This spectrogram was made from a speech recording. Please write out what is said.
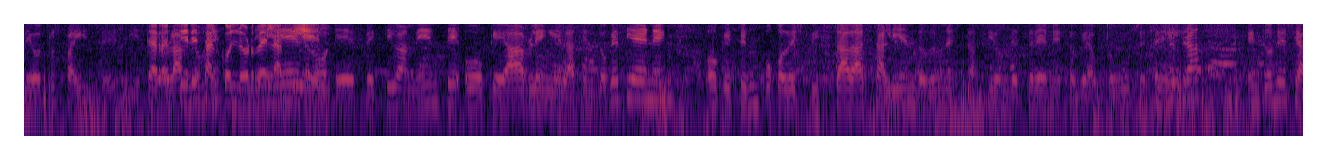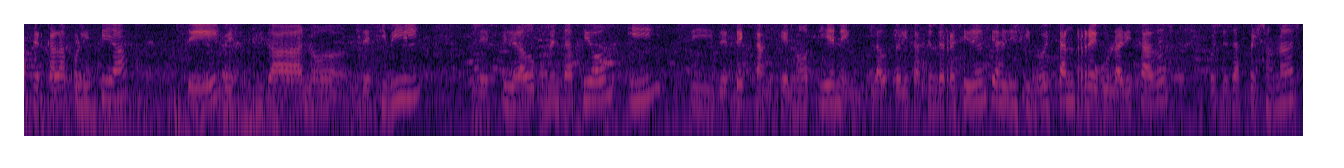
de otros países, y estoy refieres al color de la piel. Efectivamente, o que hablen el acento que tienen, o que estén un poco despistadas saliendo de una estación de trenes o de autobuses, Sí. etcétera. Entonces se acerca la policía Sí. vestida de civil, les pide la documentación y si detectan que no tienen la autorización de residencia, es decir, si no están regularizados, pues esas personas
